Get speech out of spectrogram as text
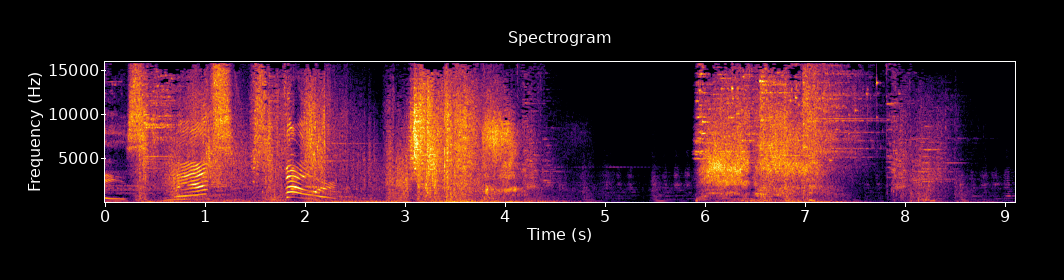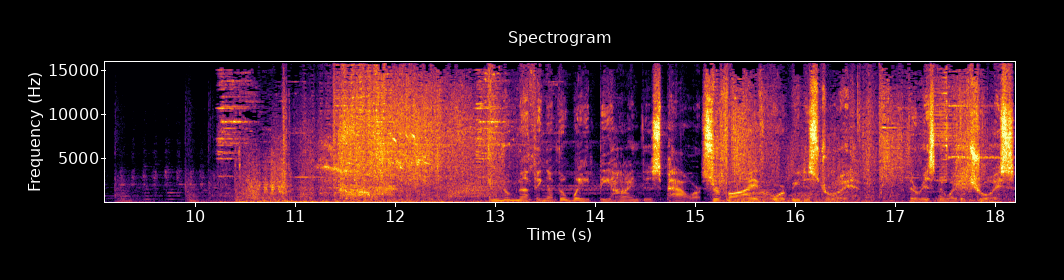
Lance. Lance forward. You know nothing of the weight behind this power. Survive or be destroyed. There is no other choice.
